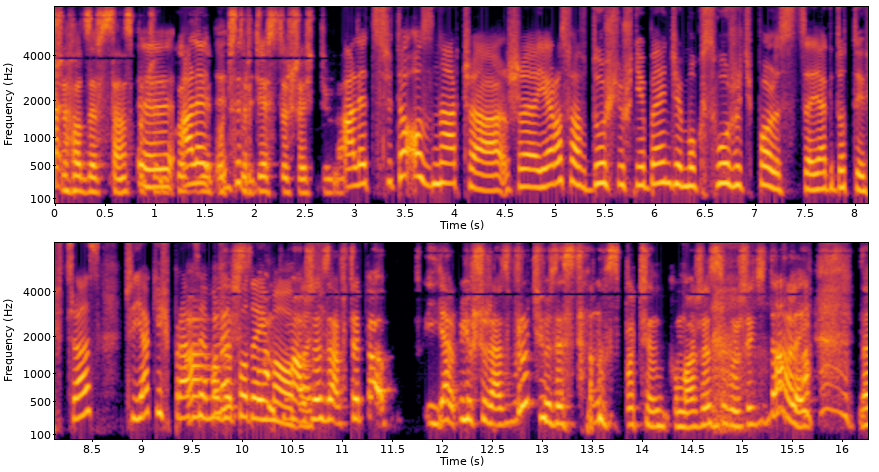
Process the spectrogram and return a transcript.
przechodzę w stan spoczynku ale, w wieku 46 lat. Ale czy to oznacza, że Jarosław Duś już nie będzie mógł służyć Polsce jak dotychczas? Czy jakieś prace A, może podejmować? Może zawsze ja już raz wrócił ze stanu spoczynku, może służyć dalej. No,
